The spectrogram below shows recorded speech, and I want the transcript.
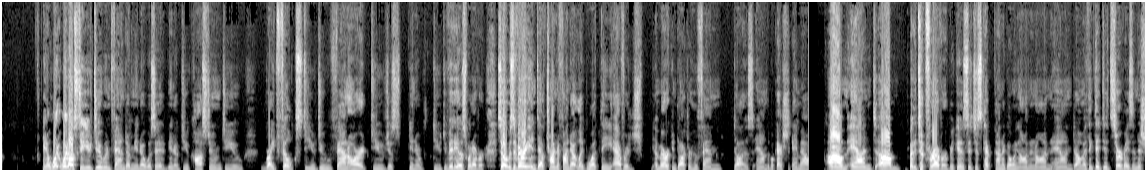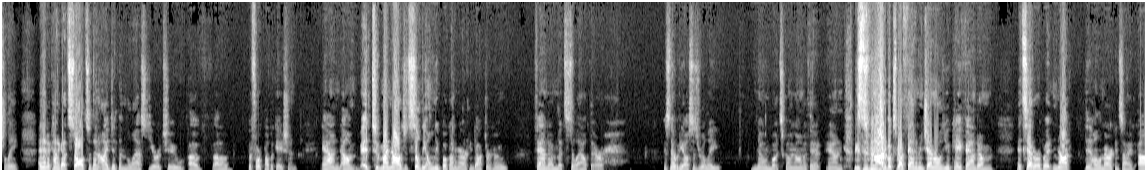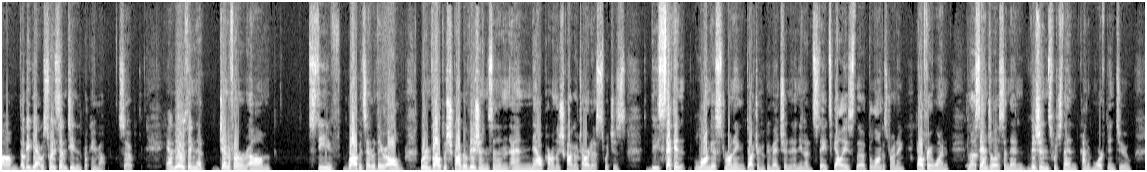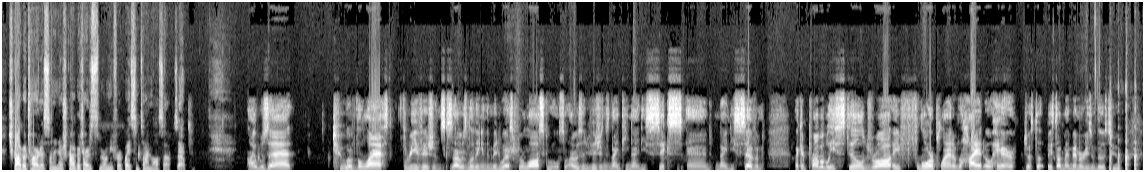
you know, what, what else do you do in fandom? You know, was it, you know, do you costume? Do you, write filks? Do you do fan art? Do you just, you know, do you do videos, whatever? So it was a very in depth trying to find out like what the average American Doctor Who fan does. And the book actually came out. Um, and, um, but it took forever because it just kept kind of going on and on. And, um, I think they did surveys initially and then it kind of got stalled. So then I did them the last year or two of, uh, before publication. And, um, it, to my knowledge, it's still the only book on American Doctor Who fandom that's still out there because nobody else has really known what's going on with it. And because there's been a lot of books about fandom in general, UK fandom, etc., but not the whole American side. Um, okay, yeah, it was 2017 that the book came out. So, and the other thing that Jennifer um, Steve, Rob, etc. They all were involved with Chicago Visions and and now currently Chicago TARDIS, which is the second longest running Doctor Who convention in the United States. Galley's the the longest running Gallifrey one in Los Angeles, and then Visions, which then kind of morphed into Chicago TARDIS. And I know Chicago TARDIS has been running for quite some time also. So I was at two of the last three visions because I was living in the Midwest for law school. So I was at Visions 1996 and 97. I could probably still draw a floor plan of the Hyatt O'Hare just uh, based on my memories of those two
